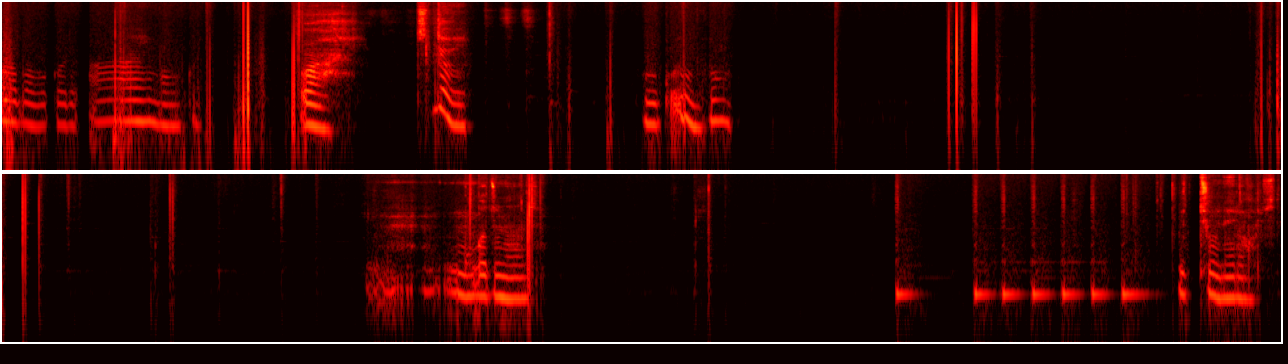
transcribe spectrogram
아, 먹을거리. 아 이, 먹을거리. 와, 진짜 왜. 먹을거리 없어. 음, 뭔가 좀 나아지. 밑으로 내려갑시다.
